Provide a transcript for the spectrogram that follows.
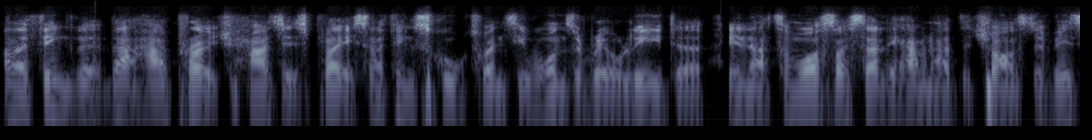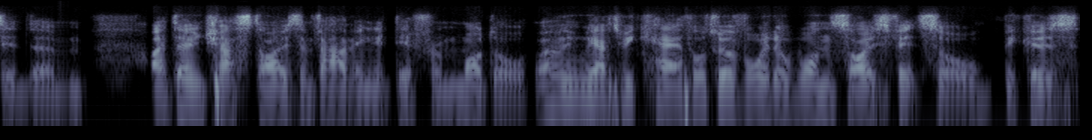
And I think that that approach has its place. And I think School 21's a real leader in that. And whilst I sadly haven't had the chance to visit them, I don't chastise them for having a different model. I think we have to be careful to avoid a one-size-fits-all because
